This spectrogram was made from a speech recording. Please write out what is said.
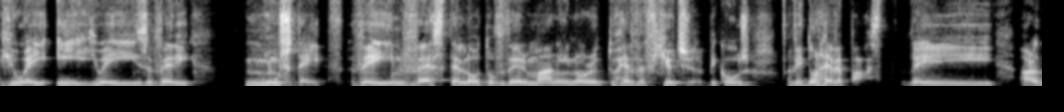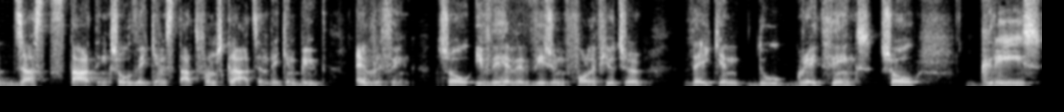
UAE. UAE is a very new state. They invest a lot of their money in order to have a future because they don't have a past. They are just starting, so they can start from scratch and they can build everything. So if they have a vision for the future, they can do great things. So Greece,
